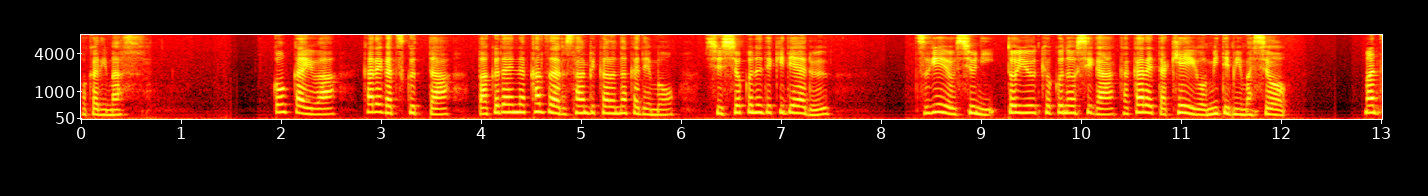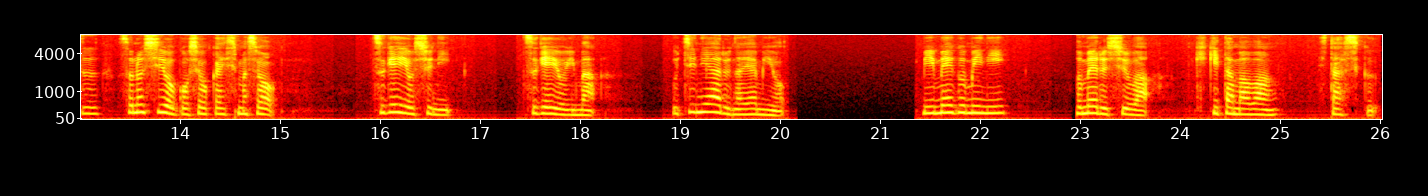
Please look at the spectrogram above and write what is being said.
わかります。今回は彼が作った莫大な数ある賛美歌の中でも出色の出来である告げよ主にという曲の詩が書かれた経緯を見てみましょう。まずその詩をご紹介しましょう。告げよ主に、告げよ今、うちにある悩みを。見恵みに、止める主は、聞きたまわん、親しく。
